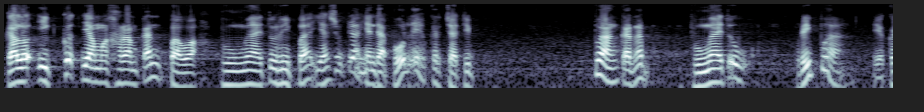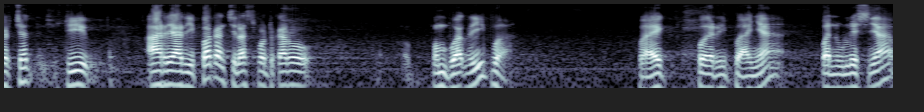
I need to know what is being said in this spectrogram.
Kalau ikut yang mengharamkan bahwa bunga itu riba ya sudah ya tidak boleh kerja di bank karena bunga itu riba. Ya kerja di area riba kan jelas pada karo pembuat riba baik peribanya penulisnya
